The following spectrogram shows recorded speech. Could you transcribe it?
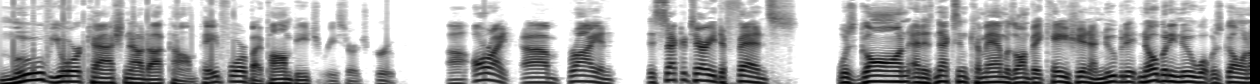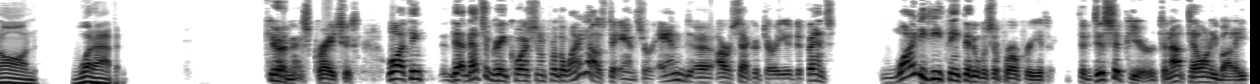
moveyourcashnow.com, paid for by Palm Beach Research Group. Uh, all right, um, Bryan, the Secretary of Defense was gone and his next in command was on vacation and nobody nobody knew what was going on. What happened? Goodness gracious. Well, I think that, that's a great question for the White House to answer and uh, our Secretary of Defense. Why did he think that it was appropriate to disappear, to not tell anybody,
